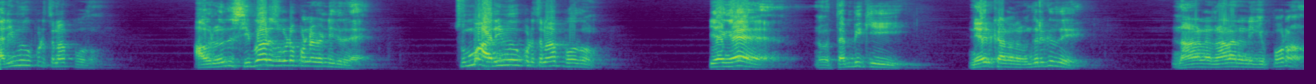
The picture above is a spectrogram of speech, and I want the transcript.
அறிமுகப்படுத்தினா போதும். அவர் வந்து சிபாரிசு கூட பண்ண வேண்டியதில்லை. சும்மா அறிமுகப்படுத்தினா போதும். ஏங்க நம்ம தம்பிக்கு நேர்காணல் வந்திருக்குது. நாளை நாளை நினைக்க போகிறோம்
